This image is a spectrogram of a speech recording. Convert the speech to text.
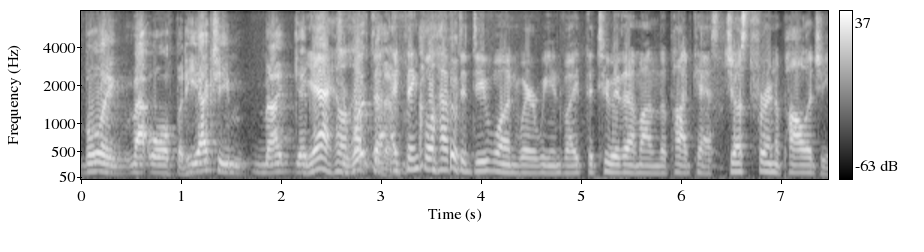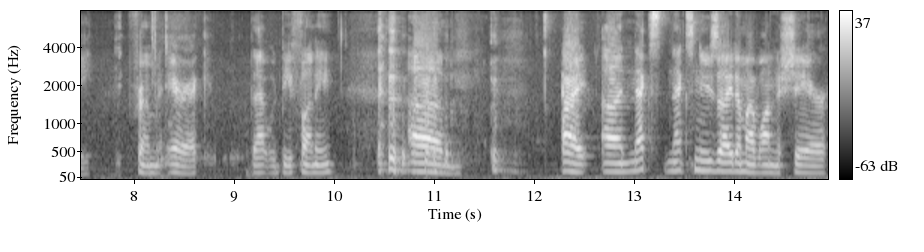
bullying Matt Wolf, but he actually might get Yeah, he'll to have to. I think we'll have to do one where we invite the two of them on the podcast just for an apology from Eric. That would be funny. Um, all right, uh, next next news item I wanted to share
